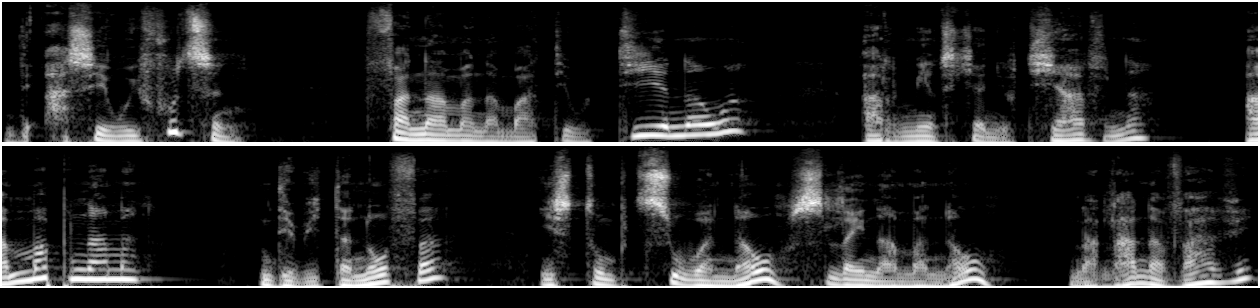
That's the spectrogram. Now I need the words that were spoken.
Dia asehoy fotsiny fa namana mahatia ho tia ianao ary mendrika ny hotiavina amin'ny maha mpinamana. Dia ho hitanao fa hisy tombontsoa ho anao sy ilay namanao, na lahy na vavy,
